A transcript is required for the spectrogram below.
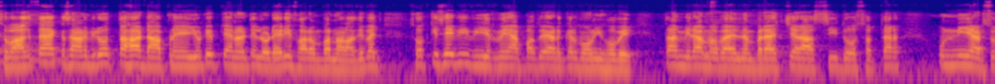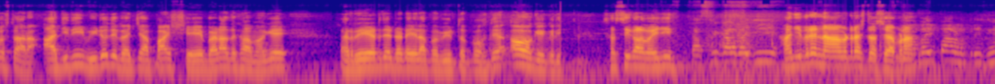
ਸਵਾਗਤ ਹੈ ਕਿਸਾਨ ਵੀਰੋ ਤੁਹਾਡਾ ਆਪਣੇ YouTube channel Dhillon dairy farm Barnala ਦੇ ਵਿੱਚ। ਸੋ ਕਿਸੇ ਵੀ ਵੀਰ ਨੇ ਆਪਾਂ ਤੋਂ ਐਡ ਕਰਵਾਉਣੀ ਹੋਵੇ ਤਾਂ ਮੇਰਾ ਮੋਬਾਈਲ ਨੰਬਰ ਹੈ 8427 19817 ਅੱਜ ਦੀ ਵੀਡੀਓ ਦੇ ਵਿੱਚ ਆਪਾਂ 6 ਬੜਾ ਦਿਖਾਵਾਂਗੇ। ਰੇਟ ਦੇ ਡਿਟੇਲ ਆਪਾਂ ਵੀਰ ਤੋਂ ਪੁੱਛਦੇ ਆ ਆਓ ਅੱਗੇ ਕਰੀ ਸਤਿ ਸ਼੍ਰੀ ਅਕਾਲ ਬਾਈ ਜੀ। ਸਤਿ ਸ੍ਰੀ ਅਕਾਲ ਬਾਈ ਜੀ। ਹਾਂਜੀ ਵੀਰੇ ਨਾਮ ਐਡਰੈਸ ਦੱਸਿਓ ਆਪਣਾ। ਬਾਈ ਭਾਵਨਪ੍ਰੀਤ ਸਿੰਘ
